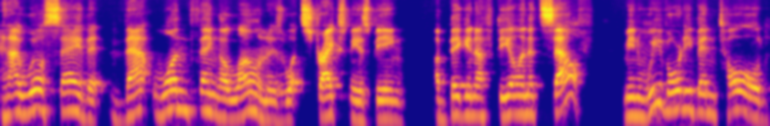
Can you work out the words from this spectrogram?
And I will say that that one thing alone is what strikes me as being a big enough deal in itself. I mean, we've already been told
